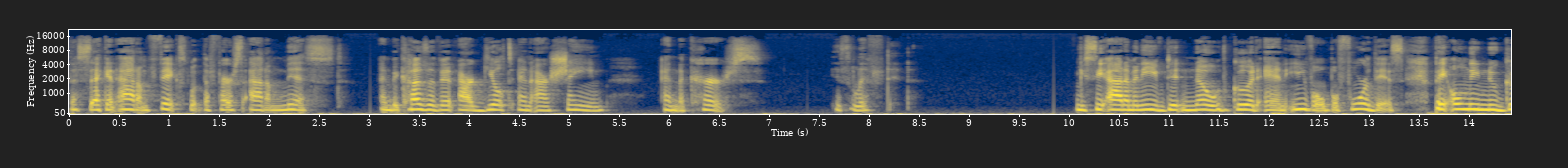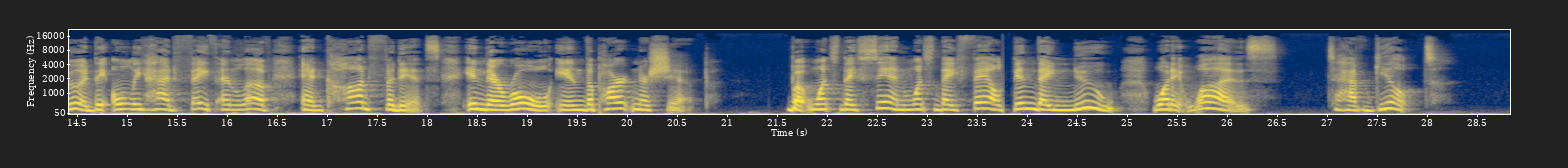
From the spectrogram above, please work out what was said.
The second Adam fixed what the first Adam missed. And because of it, our guilt and our shame and the curse is lifted. You see, Adam and Eve didn't know good and evil before this. They only knew good. They only had faith and love and confidence in their role in the partnership. But once they sinned, once they failed, then they knew what it was to have guilt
